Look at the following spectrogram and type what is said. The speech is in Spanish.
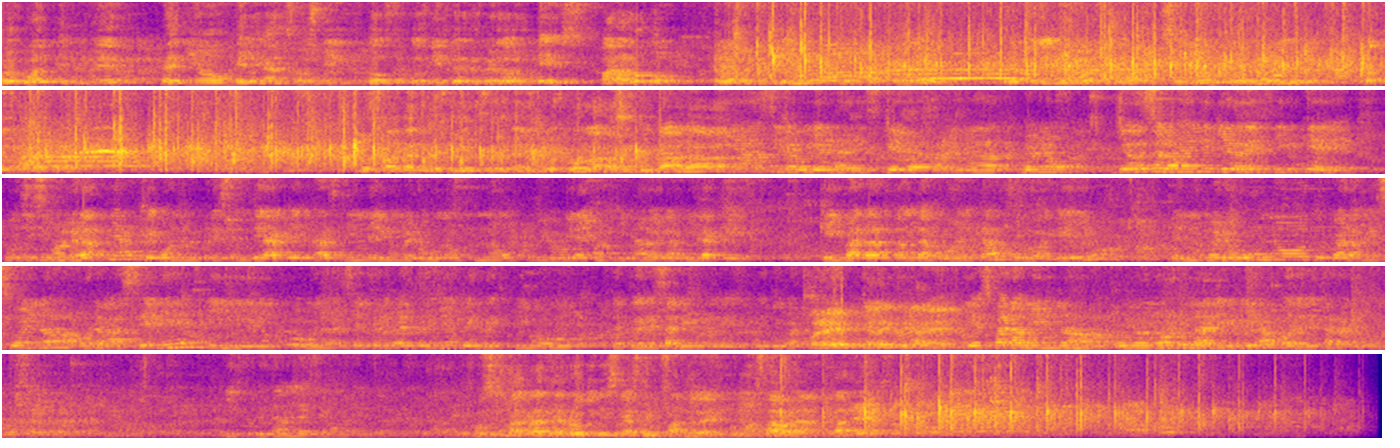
Con lo cual, el primer premio Elegance 2012, 2013 perdón, es para Rocco. Creo que el señor, pero lo. ¿Dónde está Nos falta el regidor que tenéis en los programas en tu cara. Si lo vierais, qué barbaridad. Bueno, yo solamente quiero decir que muchísimas gracias, que cuando me presenté a aquel casting del número uno no me hubiera imaginado en la vida que, que iba a dar tantas vueltas todo aquello. El número uno, Tu cara me suena, ahora la serie y, y bueno, es el primer premio que recibo después de salir de, de tu casa. Bueno, qué alegría, ¿eh? Y es para mí una, un honor, una alegría poder estar aquí con vosotros, disfrutando de este momento. Pues muchísimas gracias, Rocco, y que sigas triunfando, ¿eh? Como hasta ahora. Gracias.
